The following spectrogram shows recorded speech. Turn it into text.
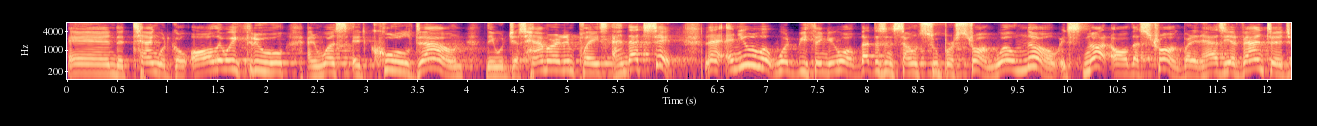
and the tang would go all the way through and once it cooled down, they would just hammer it in place and that's it. And you would be thinking, well, that doesn't sound super strong. Well, no, it's not all that strong, but it has the advantage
